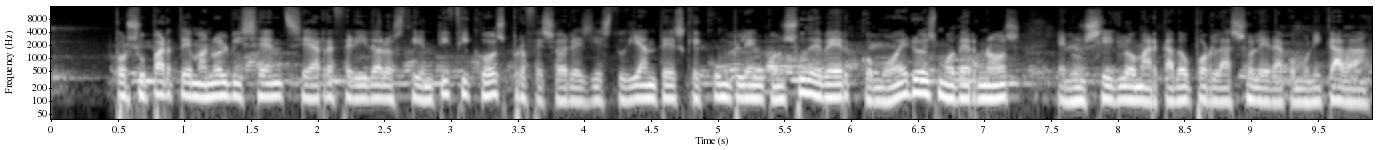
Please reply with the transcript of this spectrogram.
Por su parte, Manuel Vicent se ha referido a los científicos, profesores y estudiantes que cumplen con su deber como héroes modernos en un siglo marcado por la soledad comunicada.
